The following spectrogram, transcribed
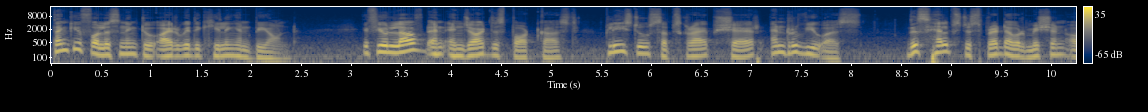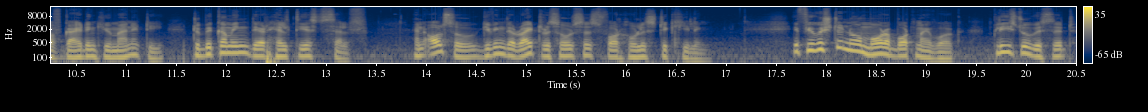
Thank you for listening to Ayurvedic Healing and Beyond. If you loved and enjoyed this podcast, please do subscribe, share, and review us. This helps to spread our mission of guiding humanity to becoming their healthiest self and also giving the right resources for holistic healing. If you wish to know more about my work, please do visit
